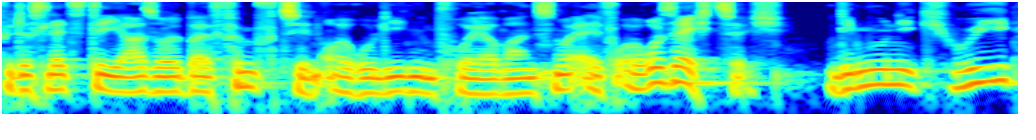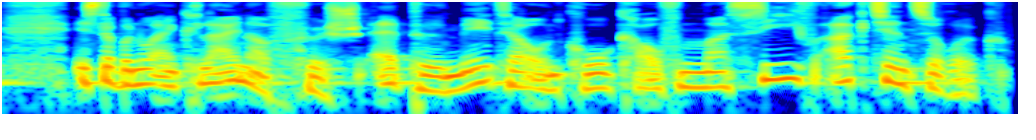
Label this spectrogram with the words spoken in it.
für das letzte Jahr soll bei 15 Euro liegen, im Vorjahr waren es nur 11,60 Euro. Die Munich Re ist aber nur ein kleiner Fisch. Apple, Meta und Co. kaufen massiv Aktien zurück.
